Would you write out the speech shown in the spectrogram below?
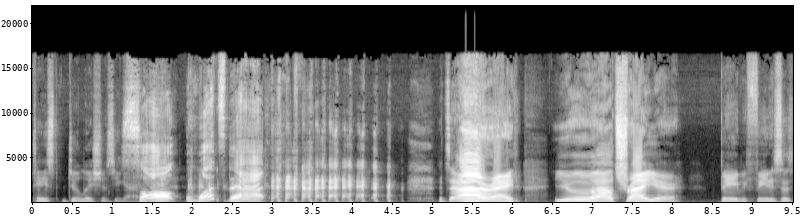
taste delicious, you guys. Salt? What's that? It's all right. You, I'll try your baby fetuses,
